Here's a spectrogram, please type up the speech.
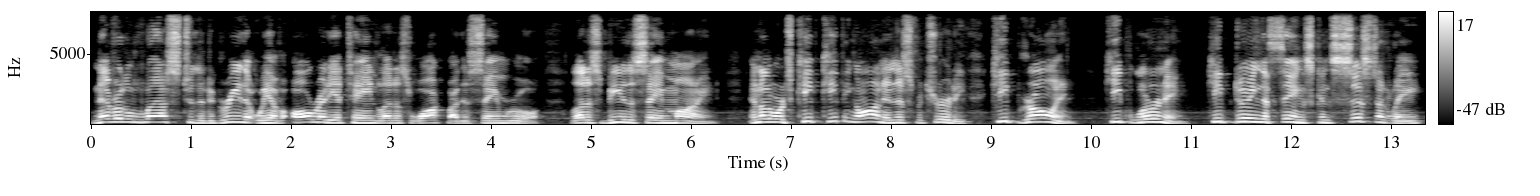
Nevertheless, to the degree that we have already attained, let us walk by the same rule. Let us be the same mind. In other words, keep keeping on in this maturity. Keep growing. Keep learning. Keep doing the things consistently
